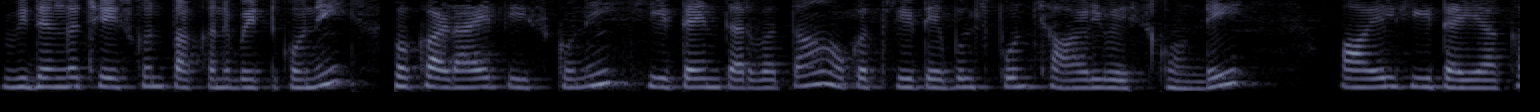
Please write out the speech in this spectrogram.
విధంగా చేసుకొని పక్కన పెట్టుకొని ఒక కడాయి తీసుకొని హీట్ అయిన తర్వాత ఒక త్రీ టేబుల్ స్పూన్స్ ఆయిల్ వేసుకోండి. ఆయిల్ హీట్ అయ్యాక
